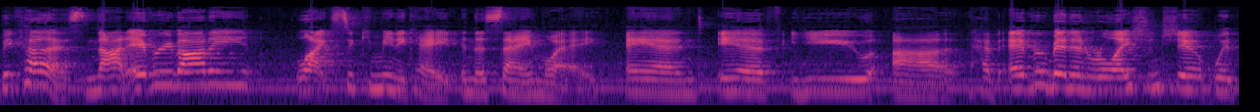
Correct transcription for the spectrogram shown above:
because not everybody likes to communicate in the same way. And if you uh, have ever been in a relationship with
